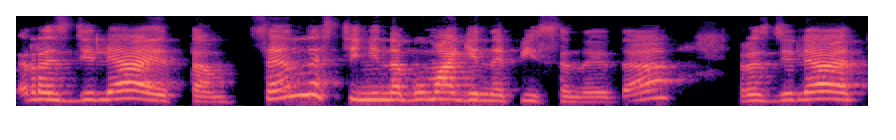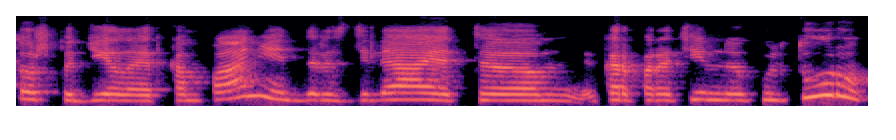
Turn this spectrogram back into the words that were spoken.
разделяет там ценности, не на бумаге написанные, да, разделяет то, что делает компания, разделяет э, корпоративную культуру,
